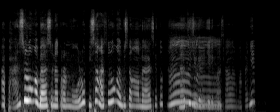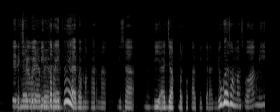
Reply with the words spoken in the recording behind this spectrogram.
apaan sih lu ngebahas sinetron mulu? Bisa nggak sih lu nggak bisa ngebahas itu? Nah itu juga jadi Hmm. masalah. Makanya jadi Bener, cewek bener, pinter bener. itu ya memang karena bisa diajak bertukar pikiran juga sama suami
